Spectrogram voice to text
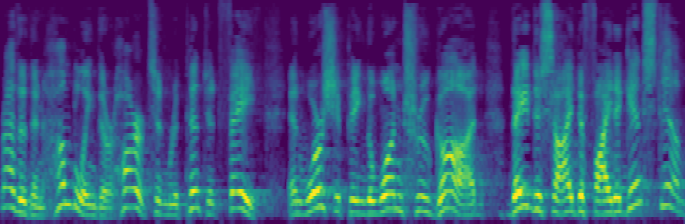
rather than humbling their hearts in repentant faith and worshiping the one true God, they decide to fight against him.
